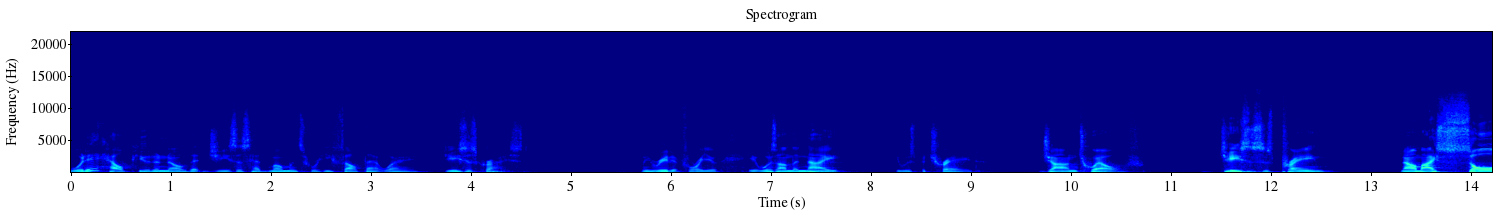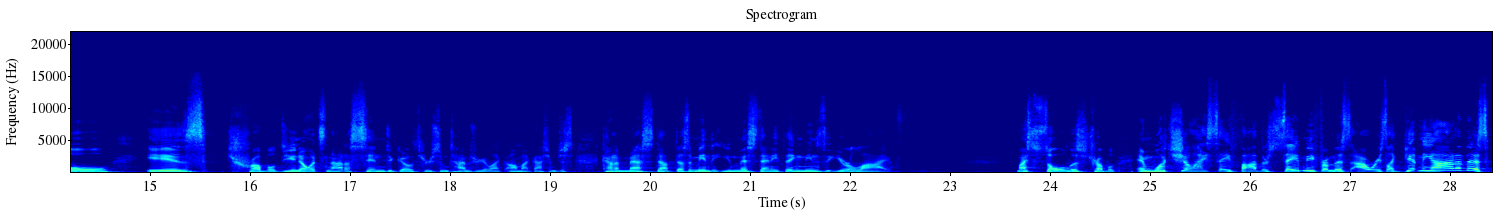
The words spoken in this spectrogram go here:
Would it help you to know that Jesus had moments where he felt that way? Jesus Christ. Let me read it for you. It was on the night he was betrayed. John 12. Jesus is praying. Now my soul is troubled. Do you know it's not a sin to go through some times where you're like, oh my gosh, I'm just kind of messed up? Doesn't mean that you missed anything, means that you're alive. My soul is troubled. And what shall I say? Father, save me from this hour. He's like, get me out of this.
